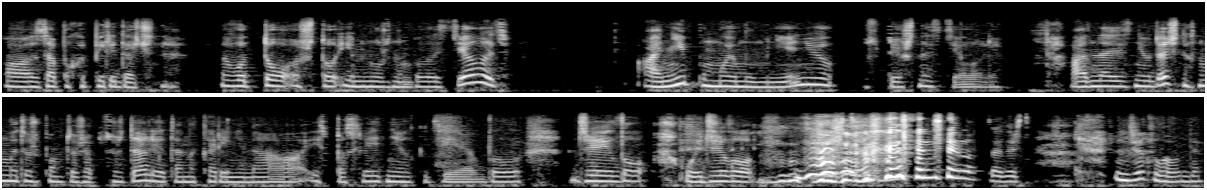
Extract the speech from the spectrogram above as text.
э, запахопередачная. Вот то, что им нужно было сделать, они, по моему мнению, успешно сделали. Одна из неудачных, ну мы тоже, по-моему, тоже обсуждали, это Анна Каренина из последних, где был Джей Ло. Ой, Джей Ло. Джей Ло, да.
